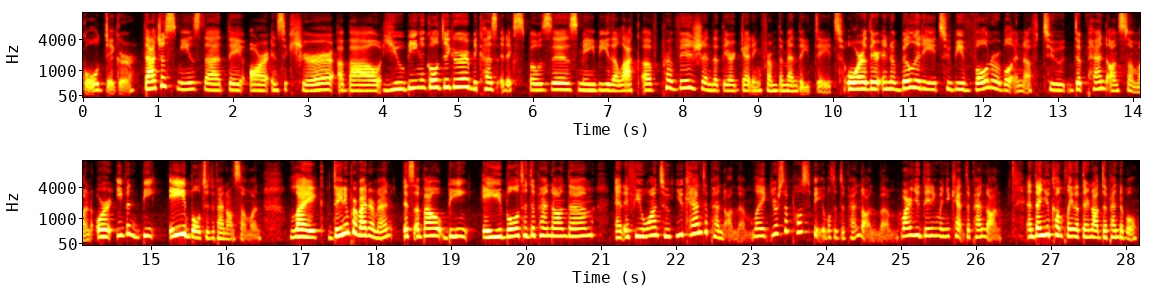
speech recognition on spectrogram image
gold digger, that just means that they are insecure about you being a gold digger because it exposes maybe the lack of provision that they are getting from the men they date or their inability to be vulnerable enough to depend depend on someone or even be able to depend on someone. Like dating provider men, it's about being able to depend on them. And if you want to, you can depend on them. Like you're supposed to be able to depend on them. Why are you dating when you can't depend on? And then you complain that they're not dependable.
